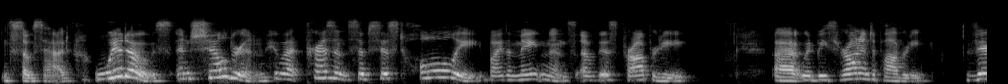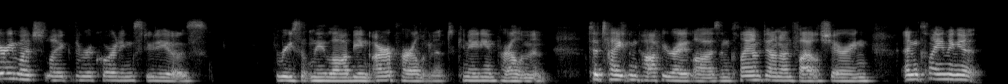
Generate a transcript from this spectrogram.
it's so sad. Widows and children who at present subsist wholly by the maintenance of this property uh, would be thrown into poverty, very much like the recording studios recently lobbying our parliament, Canadian parliament, to tighten copyright laws and clamp down on file sharing and claiming it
